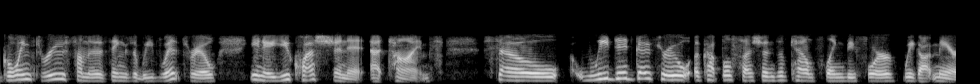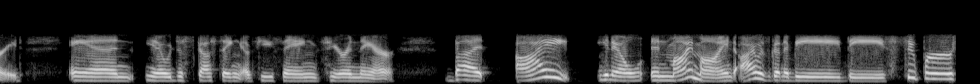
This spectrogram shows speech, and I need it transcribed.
going through some of the things that we've went through, you know, you question it at times. So we did go through a couple sessions of counseling before we got married and, you know, discussing a few things here and there. But I, you know, in my mind, I was going to be the super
